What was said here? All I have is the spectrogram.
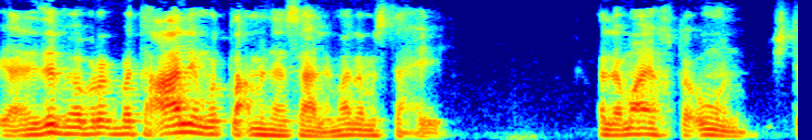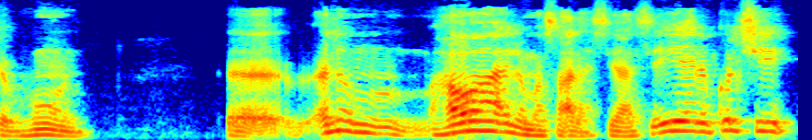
يعني ذبها بركبة عالم واطلع منها سالم. هذا مستحيل. ما يخطئون يشتبهون. آه، لهم هوى لهم مصالح سياسية لهم كل شيء.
